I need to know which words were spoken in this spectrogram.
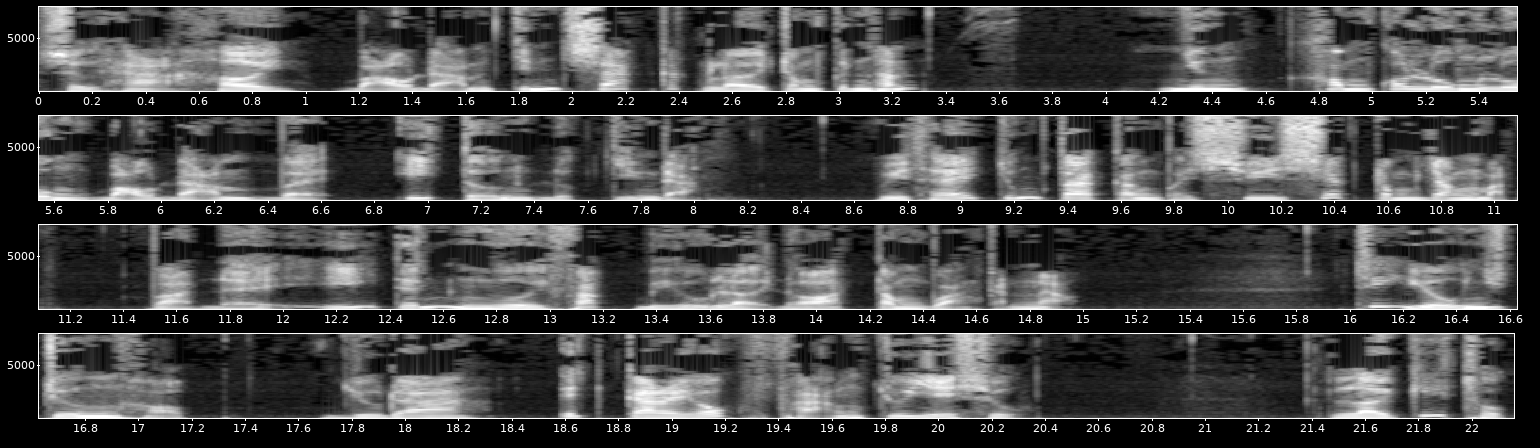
sự hà hơi bảo đảm chính xác các lời trong Kinh Thánh, nhưng không có luôn luôn bảo đảm về ý tưởng được diễn đạt. Vì thế chúng ta cần phải suy xét trong văn mạch và để ý đến người phát biểu lời đó trong hoàn cảnh nào. Thí dụ như trường hợp Judas Iscariot phản Chúa Giêsu. Lời kỹ thuật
